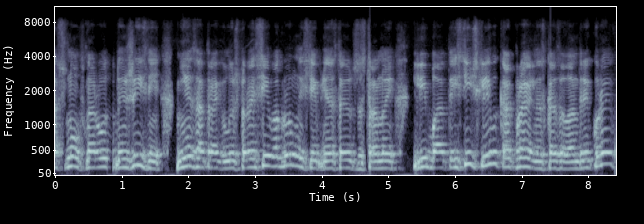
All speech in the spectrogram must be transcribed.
основ народной жизни не затрагивала, что Россия в огромной степени остается страной либо атеистической, либо, как правильно сказал Андрей Кураев,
